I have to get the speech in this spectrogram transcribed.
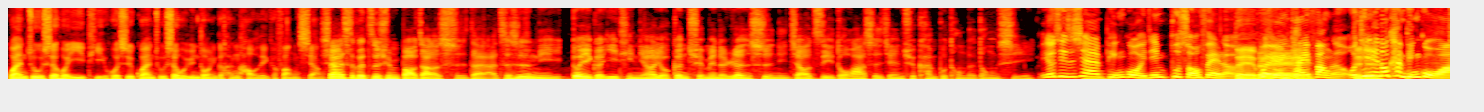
关注社会议题或是关注社会运动，一个很好的一个方向。现在是个资讯爆炸的时代啊，只是你对一个议题你要有更全面的认识，你就要自己多花时间去看不同的东西。尤其是现在苹果已经不收费了，对、嗯，会员开放了，我天天都看苹果啊！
